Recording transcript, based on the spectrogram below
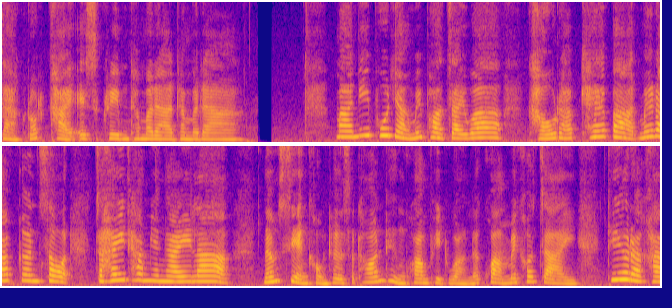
จากรถขายไอศครีมธรรมดาธรรมดา มานี่พูดอย่างไม่พอใจว่า เขารับแค่บาทไม่รับเงินสด จะให้ทำยังไงล่ะ น้ำเสียงของเธอสะท้อนถึงความผิดหวังและความไม่เข้าใจ ที่ราคา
